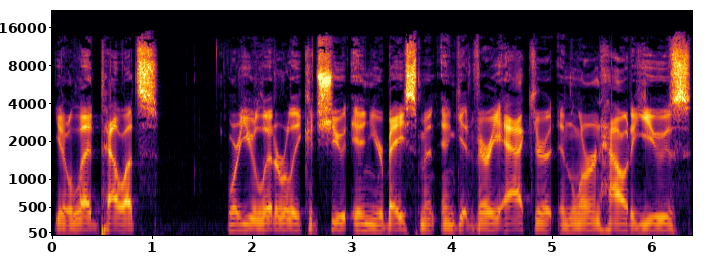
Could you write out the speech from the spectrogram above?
you know lead pellets, where you literally could shoot in your basement and get very accurate and learn how to use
